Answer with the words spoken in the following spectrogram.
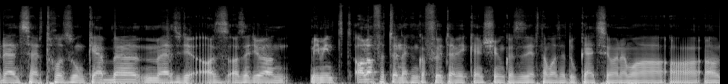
rendszert hozunk ebben, mert ugye az, az egy olyan mi, mint alapvetően nekünk a fő tevékenységünk az azért nem az edukáció, hanem a, a, a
